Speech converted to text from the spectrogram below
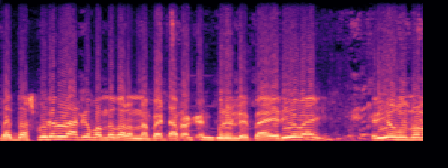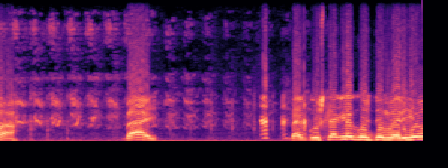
ভাই দশ মিনিটের লাইটকে বন্ধ করেন না ভাই ডাব চুরি করে লই। ভাই এরিও ভাই এরিও শুনো না। ভাই ভাই ঘুষ লাগলে ঘুষ দিম এরিও।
